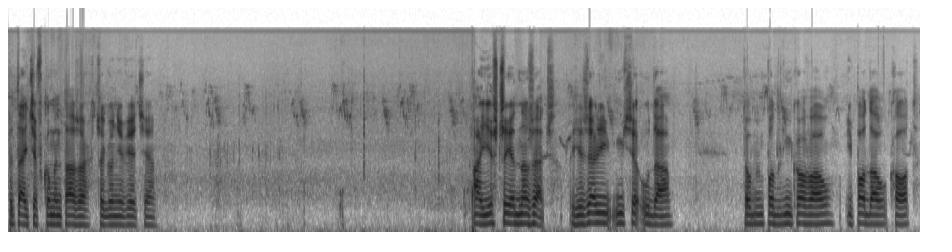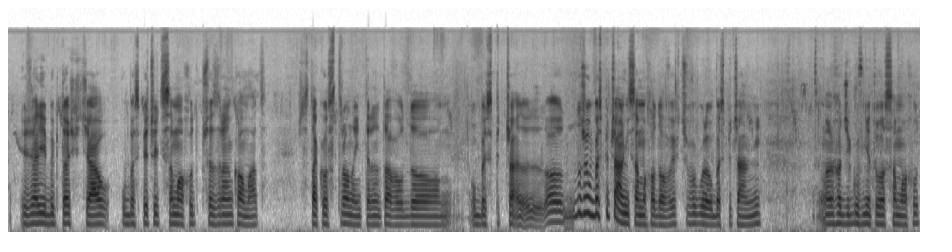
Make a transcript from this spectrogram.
Pytajcie w komentarzach, czego nie wiecie. A jeszcze jedna rzecz. Jeżeli mi się uda, to bym podlinkował i podał kod. Jeżeli by ktoś chciał ubezpieczyć samochód przez rankomat, przez taką stronę internetową do ubezpiecza... do, do ubezpieczalni samochodowych, czy w ogóle ubezpieczalni. Chodzi głównie tu o samochód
